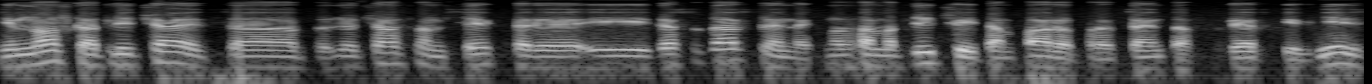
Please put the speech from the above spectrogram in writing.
Немножко отличается в частном секторе и государственных, но там отличий там пару процентов вверх и вниз.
